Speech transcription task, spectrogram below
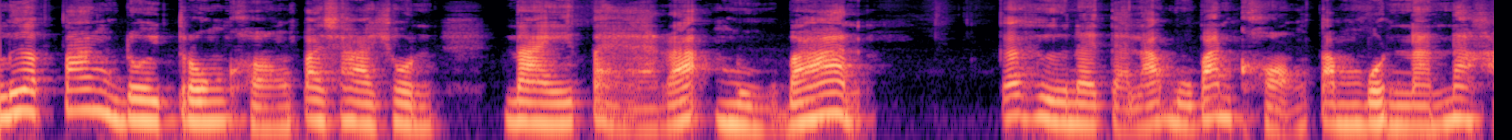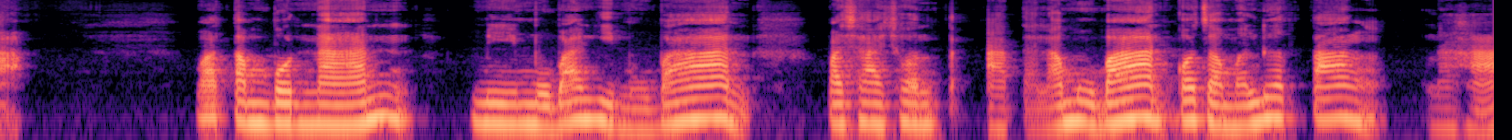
เลือกตั้งโดยตรงของประชาชนในแต่ละหมู่บ้าน ก็คือในแต่ละหมู่บ้านของตำบลนนั้นนะคะว่าตำบลนนั้น มีหมู่บ้านกี่หมู่บ้าน ประชาชนอะแต่ละหมู่บ้านก็จะมาเลือกตั้งนะคะ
